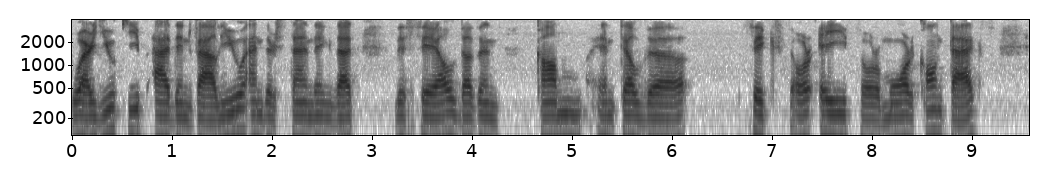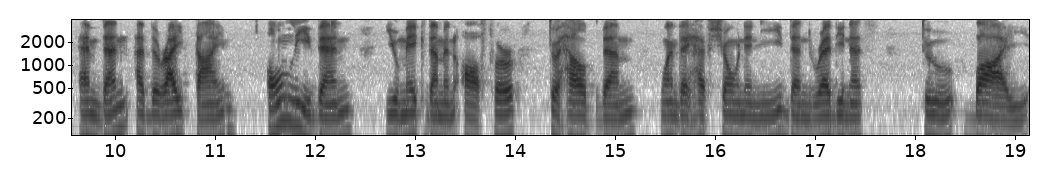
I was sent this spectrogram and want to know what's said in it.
where you keep adding value, understanding that the sale doesn't come until the sixth or eighth or more contacts. And then at the right time, only then you make them an offer to help them when they have shown a need and readiness to buy.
